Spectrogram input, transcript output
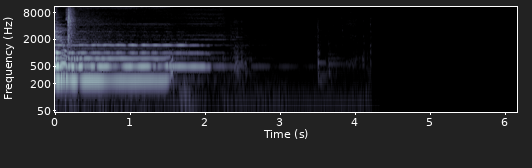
you.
